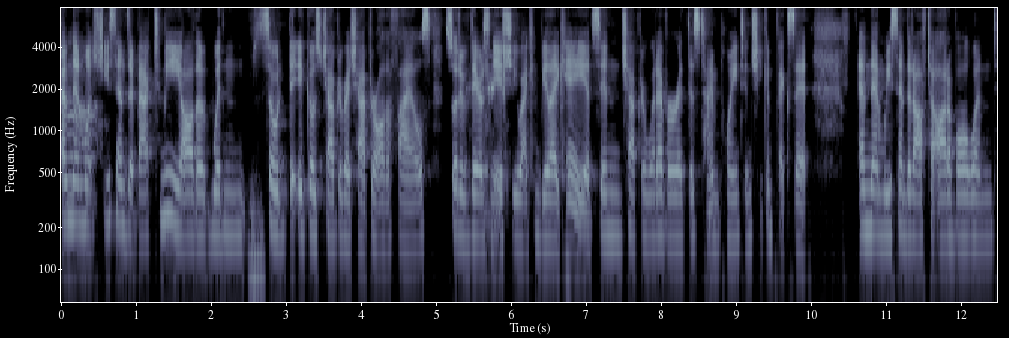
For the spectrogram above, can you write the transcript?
And oh. then once she sends it back to me, all the when so it goes chapter by chapter, all the files. Sort of there's an issue, I can be like, hey, it's in chapter whatever at this time point, and she can fix it. And then we send it off to Audible and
